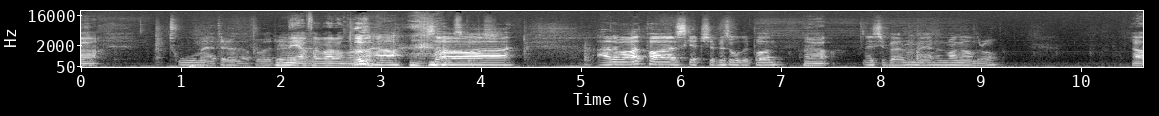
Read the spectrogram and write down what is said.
Ja, to meter nedafor. Nedafor Nedenfor hverandre. Ja, så Nei, det var et par sketsjepisoder på den. Ja. Ikke bare med meg, men mange andre òg. ja,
